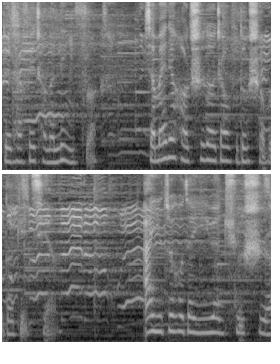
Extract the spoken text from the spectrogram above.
对她非常的吝啬。想买点好吃的，丈夫都舍不得给钱。阿姨最后在医院去世。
